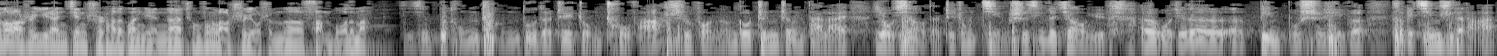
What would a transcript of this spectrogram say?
峰老师依然坚持他的观点，那程峰老师有什么反驳的吗？进行不同程度的这种处罚，是否能够真正带来有效的这种警示性的教育？呃，我觉得呃，并不是一个特别清晰的答案。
